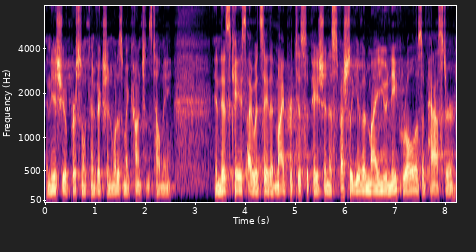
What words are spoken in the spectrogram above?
And the issue of personal conviction, what does my conscience tell me? In this case, I would say that my participation, especially given my unique role as a pastor,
